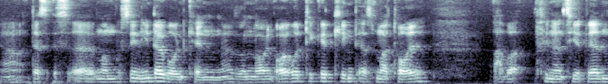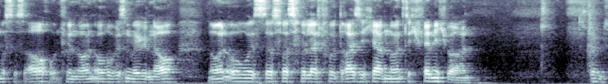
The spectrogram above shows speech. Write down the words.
Ja, das ist, äh, man muss den Hintergrund kennen. Ne? So ein 9-Euro-Ticket klingt erstmal toll, aber finanziert werden muss es auch. Und für 9 Euro wissen wir genau, 9 Euro ist das, was vielleicht vor 30 Jahren 90 Pfennig waren. Stimmt,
